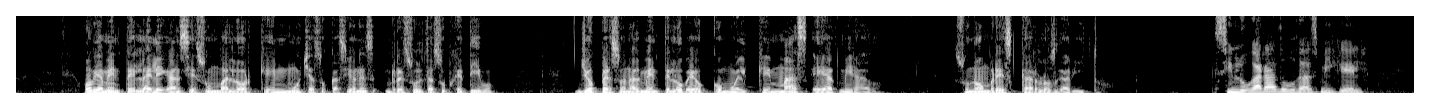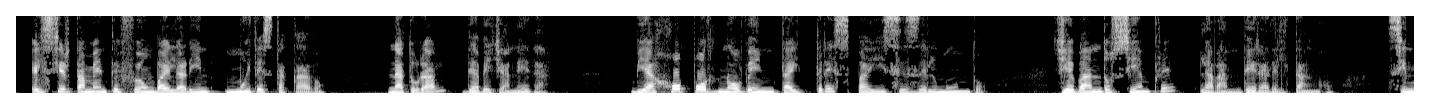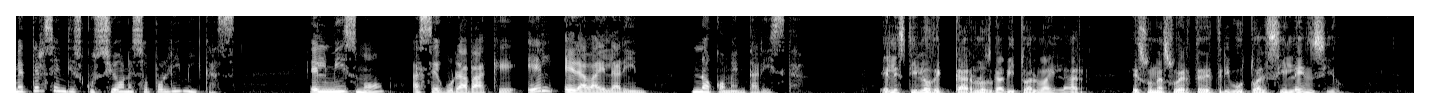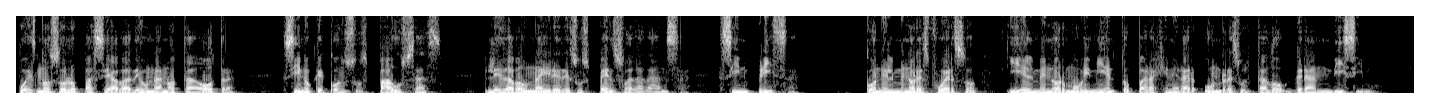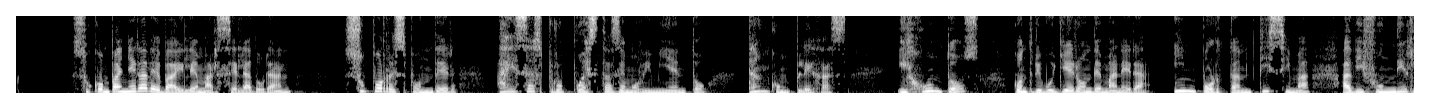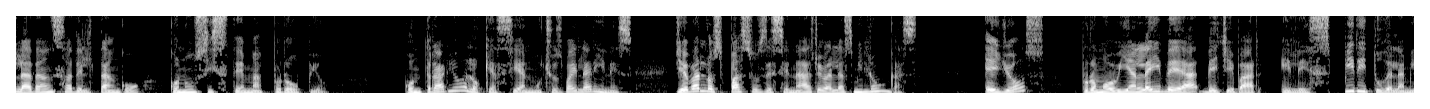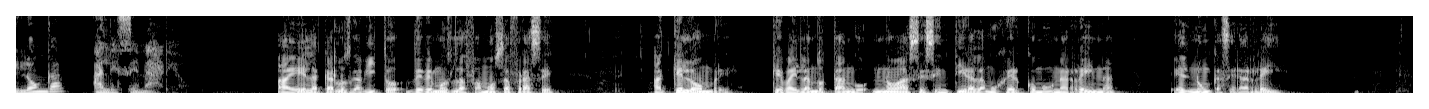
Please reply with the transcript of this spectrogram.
Obviamente la elegancia es un valor que en muchas ocasiones resulta subjetivo. Yo personalmente lo veo como el que más he admirado. Su nombre es Carlos Gavito. Sin lugar a dudas, Miguel, Él ciertamente fue un bailarín muy destacado, natural de Avellaneda. Viajó por 93 países del mundo, llevando siempre la bandera del tango, sin meterse en discusiones o polémicas. Él mismo aseguraba que él era bailarín, no comentarista. El estilo de Carlos Gavito al bailar es una suerte de tributo al silencio, pues no solo paseaba de una nota a otra, sino que con sus pausas le daba un aire de suspenso a la danza, sin prisa, con el menor esfuerzo y el menor movimiento para generar un resultado grandísimo. Su compañera de baile, Marcela Durán, supo responder a esas propuestas de movimiento tan complejas y juntos contribuyeron de manera importantísima a difundir la danza del tango con un sistema propio. Contrario a lo que hacían muchos bailarines, llevar los pasos de escenario a las milongas. Ellos promovían la idea de llevar el espíritu de la milonga al escenario. A él, a Carlos Gavito, debemos la famosa frase, aquel hombre que bailando tango no hace sentir a la mujer como una reina, él nunca será rey.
